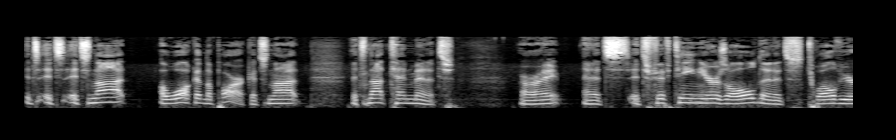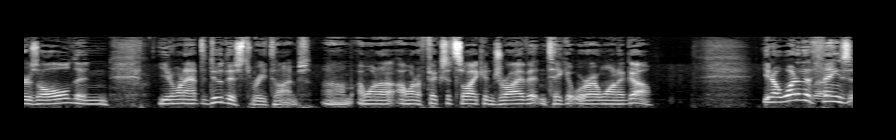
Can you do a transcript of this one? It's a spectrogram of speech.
it's it's it's not a walk in the park. It's not it's not 10 minutes. All right? And it's it's 15 years old and it's 12 years old and you don't want to have to do this three times. Um, I want to I want to fix it so I can drive it and take it where I want to go. You know, one of the things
